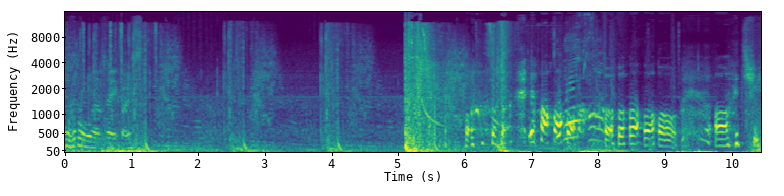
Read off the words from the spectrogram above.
Oh, that was very close. Oh, oh, gee.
